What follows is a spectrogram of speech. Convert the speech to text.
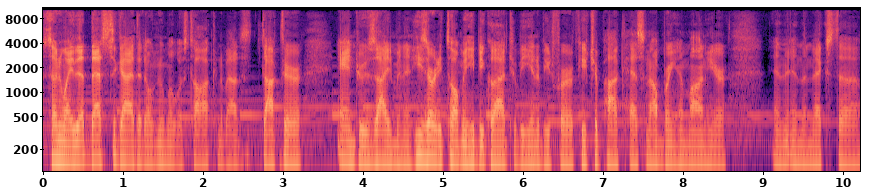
so anyway, that that's the guy that Onuma was talking about, Dr. Andrew Zeidman, and he's already told me he'd be glad to be interviewed for a future podcast, and I'll bring him on here in in the next uh,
